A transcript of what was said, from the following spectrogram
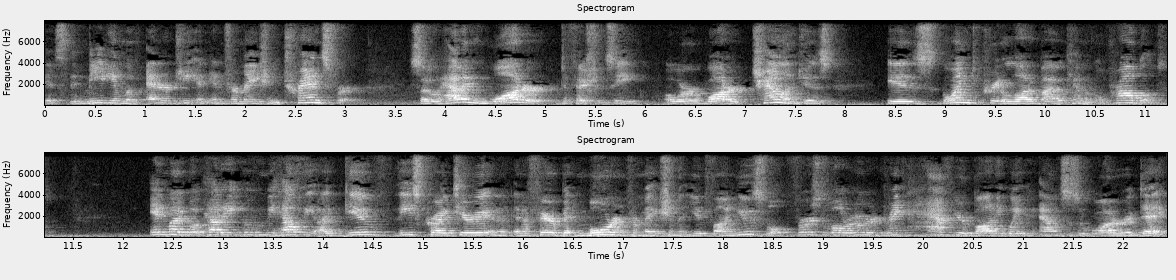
it's the medium of energy and information transfer. So having water deficiency or water challenges is going to create a lot of biochemical problems. In my book, How to Eat, Move, and Be Healthy, I give these criteria and a, fair bit more information that you'd find useful. First of all, remember to drink half your body weight in ounces of water a day.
